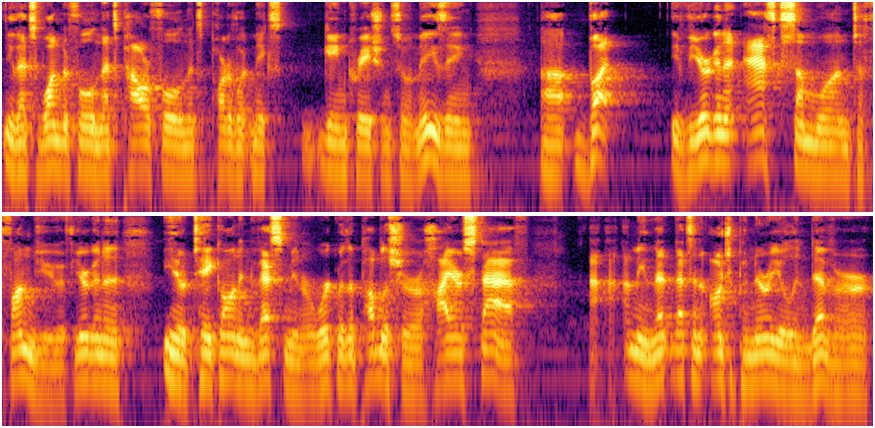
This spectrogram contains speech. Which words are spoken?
you know, that's wonderful and that's powerful and that's part of what makes game creation so amazing. Uh, but if you're going to ask someone to fund you, if you're going to, you know, take on investment or work with a publisher or hire staff, I, I mean that that's an entrepreneurial endeavor,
